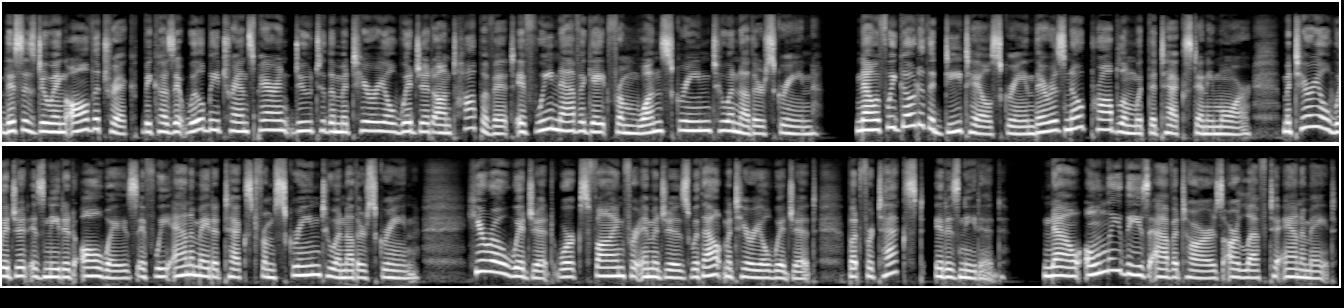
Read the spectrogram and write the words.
This is doing all the trick because it will be transparent due to the Material widget on top of it if we navigate from one screen to another screen. Now, if we go to the Detail screen, there is no problem with the text anymore. Material widget is needed always if we animate a text from screen to another screen. Hero widget works fine for images without Material widget, but for text, it is needed. Now, only these avatars are left to animate,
